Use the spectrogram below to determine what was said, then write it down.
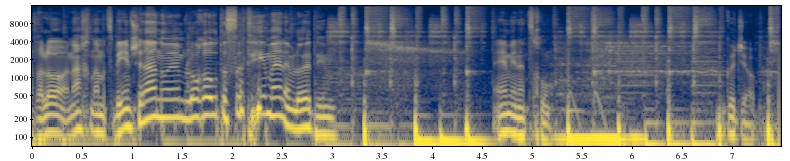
אבל לא, אנחנו, המצביעים שלנו, הם לא ראו את הסרטים האלה, הם לא יודעים. הם ינצחו. Good job.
